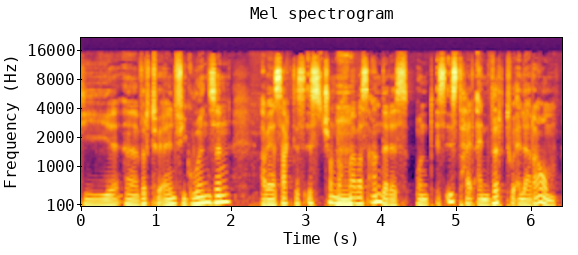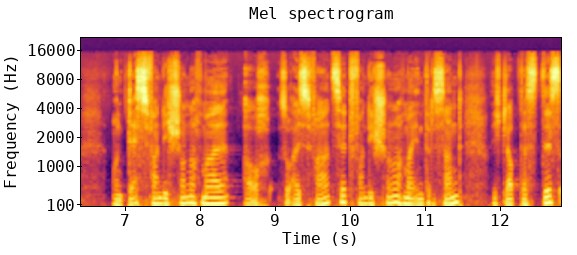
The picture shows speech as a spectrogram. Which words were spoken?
die äh, virtuellen Figuren sind. Aber er sagt, es ist schon mhm. nochmal was anderes und es ist halt ein virtueller Raum. Und das fand ich schon nochmal, auch so als Fazit, fand ich schon nochmal interessant. Ich glaube, dass das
